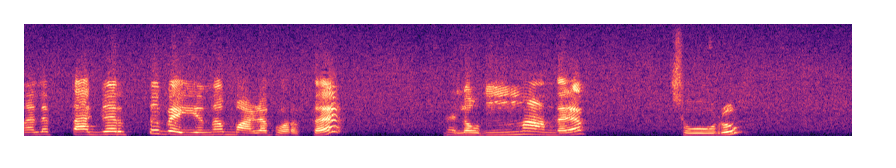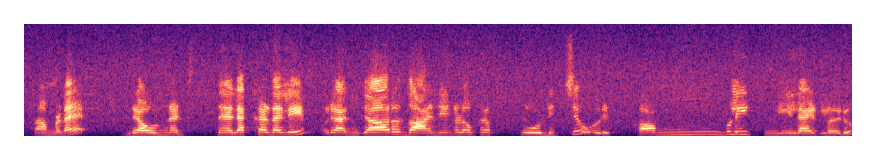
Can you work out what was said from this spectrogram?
നല്ല തകർത്ത് പെയ്യുന്ന മഴ പുറത്ത് നല്ല ഒന്നാം തരം ചോറും നമ്മുടെ ഗ്രൗണ്ട് നിലക്കടലയും ഒരു അഞ്ചാറ് ധാന്യങ്ങളൊക്കെ പൊടിച്ച് ഒരു കംപ്ലീറ്റ് മീലായിട്ടുള്ള ഒരു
